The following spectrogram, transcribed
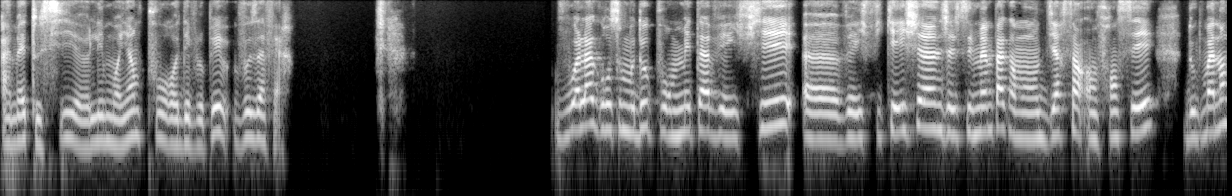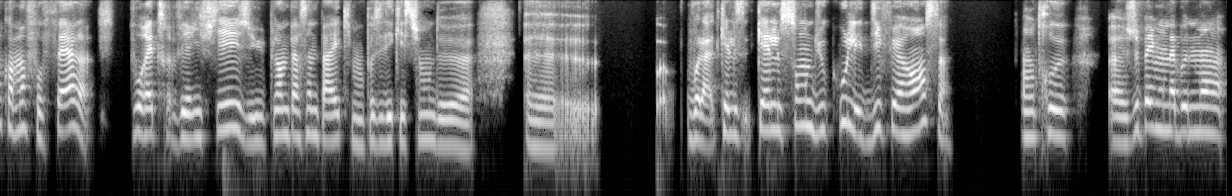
à mettre aussi les moyens pour développer vos affaires. Voilà grosso modo pour méta vérifier, verification, je ne sais même pas comment dire ça en français. Donc maintenant, comment faut faire pour être vérifié? J'ai eu plein de personnes pareil qui m'ont posé des questions de voilà, quelles, sont du coup les différences entre euh, je paye mon abonnement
